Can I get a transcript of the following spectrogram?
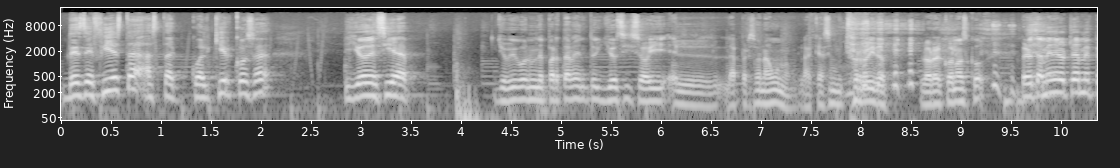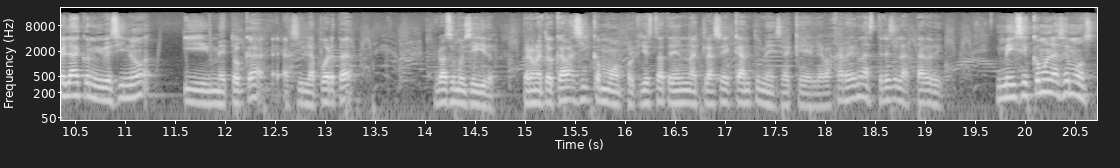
desde fiesta hasta cualquier cosa. Y yo decía, yo vivo en un departamento y yo sí soy el- la persona uno, la que hace mucho ruido, lo reconozco. Pero también el otro día me peleaba con mi vecino y me toca así la puerta. Lo hace muy seguido. Pero me tocaba así como porque yo estaba teniendo una clase de canto y me decía que le bajaré en las 3 de la tarde. Y me dice, ¿cómo le hacemos?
